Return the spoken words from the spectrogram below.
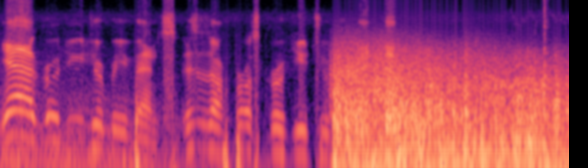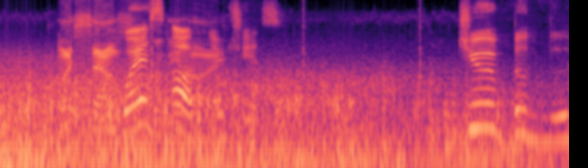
Yeah, group YouTube events. This is our first group YouTube event. ever. My sound. Where's really oh high. there she is. Ju- blah, blah.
